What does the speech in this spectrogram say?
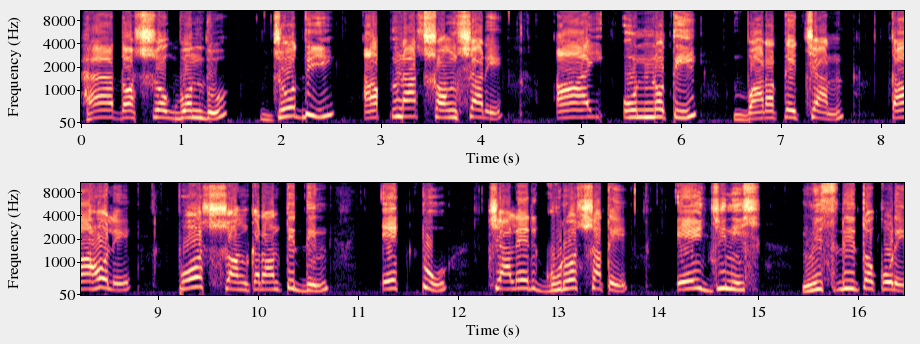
হ্যাঁ দর্শক বন্ধু, যদি আপনার সংসারে আয় উন্নতি বাড়াতে চান, তাহলে পৌষ সংক্রান্তির দিন একটু চালের গুঁড়োর সাথে এই জিনিস মিশ্রিত করে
